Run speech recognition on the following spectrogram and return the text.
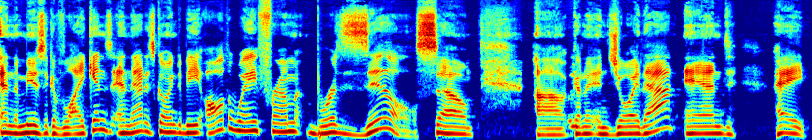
and the music of lichens. And that is going to be all the way from Brazil. So, uh, going to enjoy that. And hey,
